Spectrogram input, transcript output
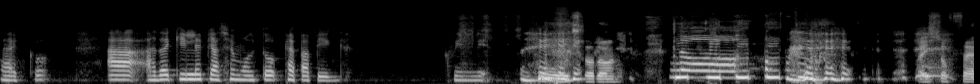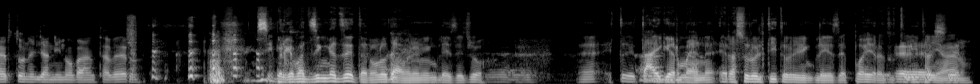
Ecco, A- ad Achille piace molto Peppa Pig, quindi... Cucciolo, No! hai sofferto negli anni 90, vero? Sì, perché Mazinga Z non lo davano in inglese, Gio. Eh, Eh, Tigerman era solo il titolo in inglese, poi era tutto in Eh, italiano.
